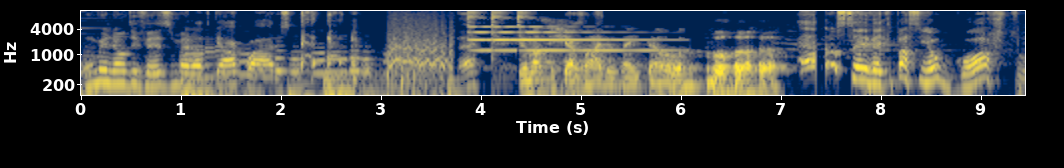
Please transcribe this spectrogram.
um milhão de vezes melhor do que a Aquarius. né? Eu não assisti Aquários, né? Então. Eu não sei, velho. Tipo assim, eu gosto,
